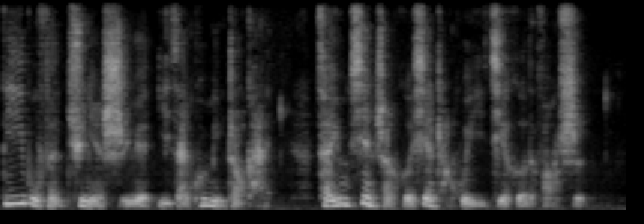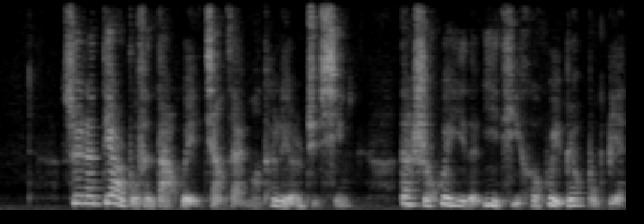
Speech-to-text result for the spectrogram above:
第一部分去年十月已在昆明召开，采用线上和现场会议结合的方式。虽然第二部分大会将在蒙特利尔举行。但是会议的议题和会标不变，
